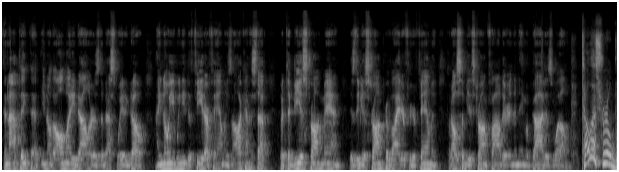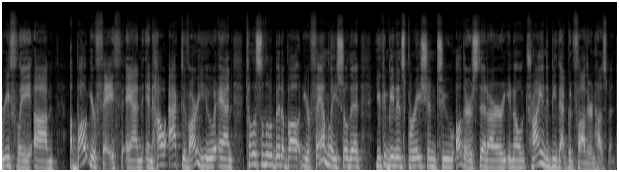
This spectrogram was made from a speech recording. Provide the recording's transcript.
to not think that you know the almighty dollar is the best way to go. I know we need to feed our families and all that kind of stuff, but to be a strong man is to be a strong provider for your family, but also be a strong father in the name of God as well. Tell us real briefly um, about your faith and, and how active are you, and tell us a little bit about your family so that you can be an inspiration to others that are, you know, trying to be that good father and husband.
